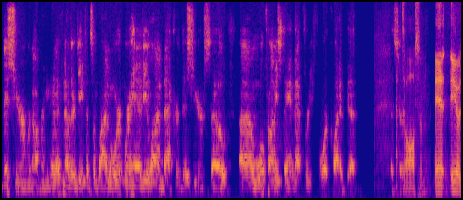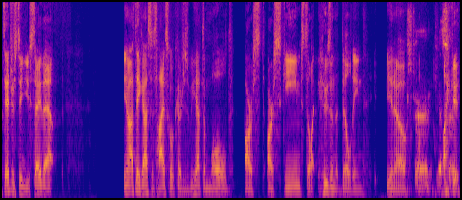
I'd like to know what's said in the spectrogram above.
this year. We're not bringing in another defensive line. We're, we're heavy linebacker this year. So um, we'll probably stay in that 3-4 quite a bit. Yes, That's awesome. And, you know, it's interesting you say that. You know, I think us as high school coaches, we have to mold our our schemes to like who's in the building. You know, sure. Yes, like sir.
